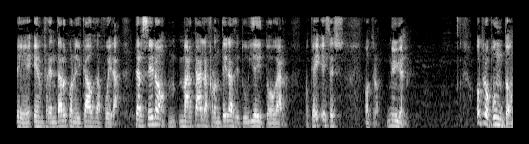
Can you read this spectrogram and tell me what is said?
eh, enfrentar con el caos de afuera. Tercero, marcar las fronteras de tu vida y tu hogar. ¿Ok? Ese es otro. Muy bien. Otro punto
